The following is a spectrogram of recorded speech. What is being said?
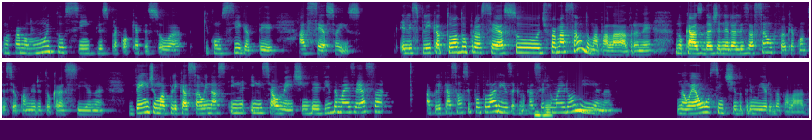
uma forma muito simples para qualquer pessoa que consiga ter acesso a isso ele explica todo o processo de formação de uma palavra, né? No caso da generalização, que foi o que aconteceu com a meritocracia, né? Vem de uma aplicação inicialmente indevida, mas essa aplicação se populariza, que no caso seria uhum. uma ironia, né? Não é o sentido primeiro da palavra.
